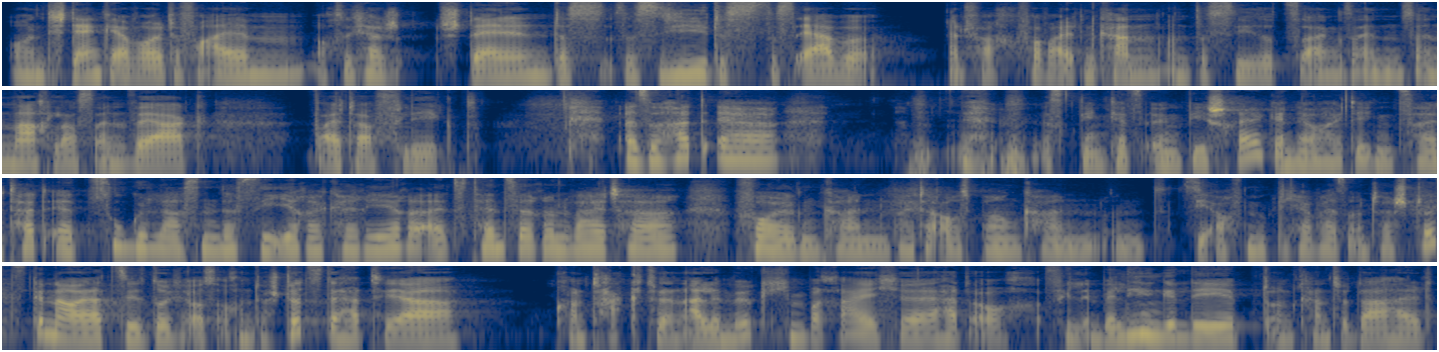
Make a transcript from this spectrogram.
Und ich denke, er wollte vor allem auch sicherstellen, dass, dass sie das, das Erbe einfach verwalten kann und dass sie sozusagen seinen, seinen Nachlass, sein Werk weiter pflegt. Also hat er, es klingt jetzt irgendwie schräg in der heutigen Zeit, hat er zugelassen, dass sie ihrer Karriere als Tänzerin weiter folgen kann, weiter ausbauen kann und sie auch möglicherweise unterstützt? Genau, er hat sie durchaus auch unterstützt. Er hatte ja Kontakte in alle möglichen Bereiche. Er hat auch viel in Berlin gelebt und kannte da halt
